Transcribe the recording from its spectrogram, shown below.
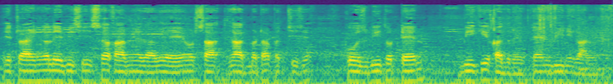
ये ट्राइंगल ए बी सी इसका कामयाब है और सात सात बटा पच्चीस है। कोस बी तो टेन बी की कदर है। टेन बी निकालना है।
